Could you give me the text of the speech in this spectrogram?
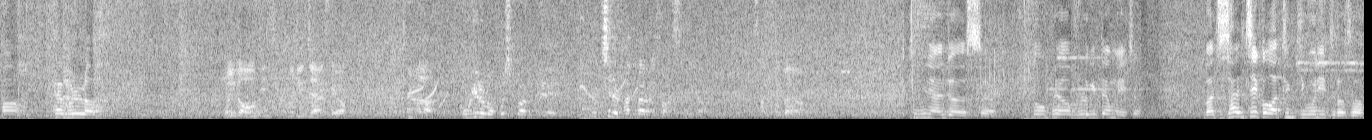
아 배불러 여기가 어디 어딘지 아세요? 제가 고기를 먹고 싶었는데 꼬치를 판다면서 왔습니다. 상수가요. 기분이 안 좋아졌어요 너무 배가 부르기 때문이죠 마치 살찔 것 같은 기분이 들어서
